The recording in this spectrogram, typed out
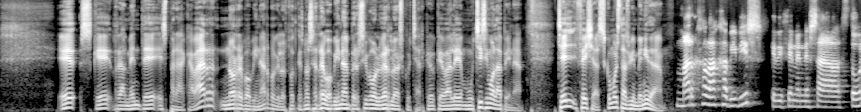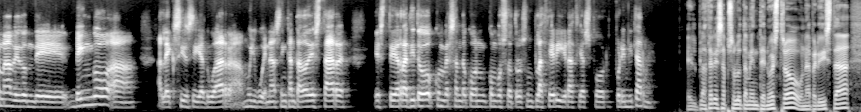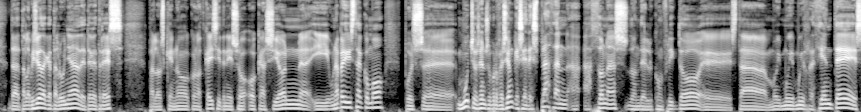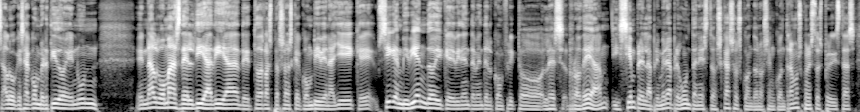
es que realmente es para acabar, no rebobinar, porque los podcasts no se rebobinan, pero sí volverlo a escuchar. Creo que vale muchísimo la pena. Chell Fechas, ¿cómo estás? Bienvenida. Marja baja vivís, que dicen en esa zona de donde vengo, a Alexis y Eduard, muy buenas. Encantado de estar este ratito conversando con, vosotros. Un placer y gracias por, por invitarme. El placer es absolutamente nuestro, una periodista de la Televisión de Cataluña, de TV3, para los que no conozcáis si tenéis ocasión, y una periodista como pues eh, muchos en su profesión que se desplazan a, zonas donde el conflicto eh, está muy, muy, muy reciente, es algo que se ha convertido en un en algo más del día a día de todas las personas que conviven allí, que siguen viviendo y que evidentemente el conflicto les rodea. Y siempre la primera pregunta en estos casos, cuando nos encontramos con estos periodistas,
